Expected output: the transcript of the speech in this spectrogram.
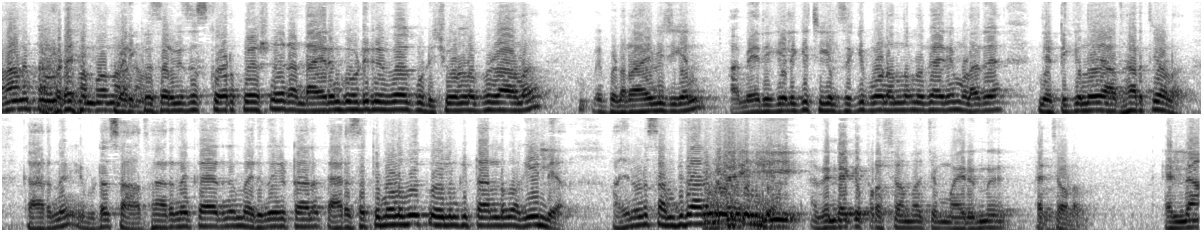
അതാണ് ഇപ്പോൾ മെഡിക്കൽ സർവീസസ് കോർപ്പറേഷന് രണ്ടായിരം കോടി രൂപ കുടിച്ചുകൊള്ളപ്പോഴാണ് പിണറായി വിജയൻ അമേരിക്കയിലേക്ക് ചികിത്സയ്ക്ക് പോകണം എന്നുള്ള കാര്യം വളരെ ഞെട്ടിക്കുന്ന യാഥാർത്ഥ്യമാണ്. കാരണം ഇവിടെ സാധാരണക്കാരന് മരുന്ന് കിട്ടാൻ പാരസെറ്റമോൾ പോലും കിട്ടാനുള്ള വകയില്ല. അതിനുള്ള സംവിധാനം ഇവിടെ. ഈ അതിന്റെയൊക്കെ പ്രശ്നം എന്ന് വെച്ചാൽ മരുന്ന് കച്ചവടം. എല്ലാ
